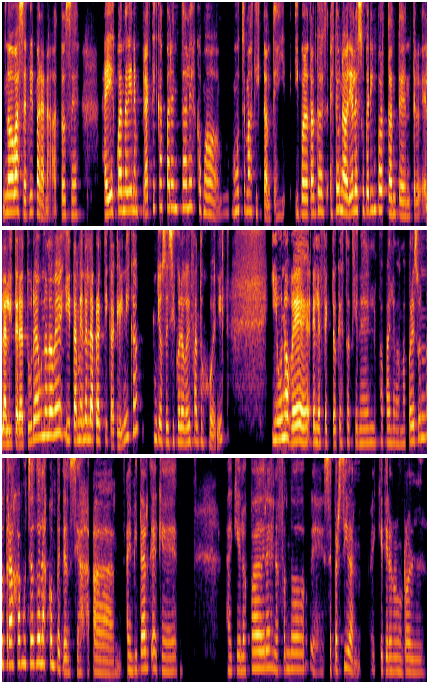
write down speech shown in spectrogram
no va a servir para nada. Entonces, ahí es cuando vienen prácticas parentales como mucho más distantes. Y, por lo tanto, esta es una variable súper importante entre la literatura, uno lo ve, y también en la práctica clínica. Yo soy psicóloga infanto-juvenil. Y uno ve el efecto que esto tiene el papá y la mamá. Por eso uno trabaja muchas de las competencias, a, a invitar a que a que los padres en el fondo eh, se perciban eh, que tienen un rol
